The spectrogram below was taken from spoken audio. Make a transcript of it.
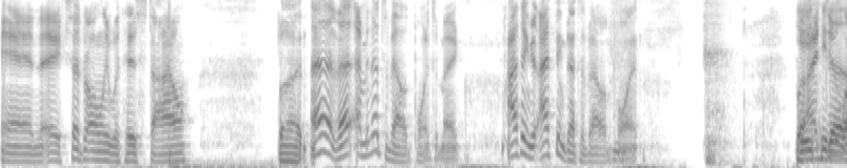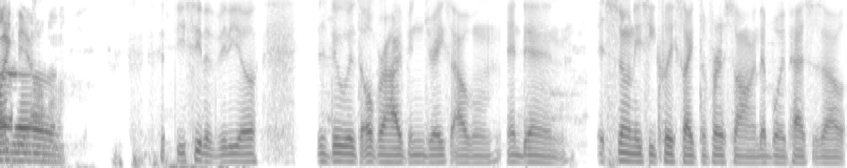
and except only with his style. But uh, that I mean, that's a valid point to make. I think I think that's a valid point. But you I do the, like the uh, album. Do you see the video? This dude is overhyping Drake's album, and then as soon as he clicks like the first song, that boy passes out.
